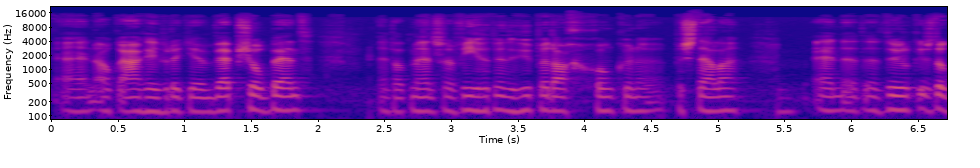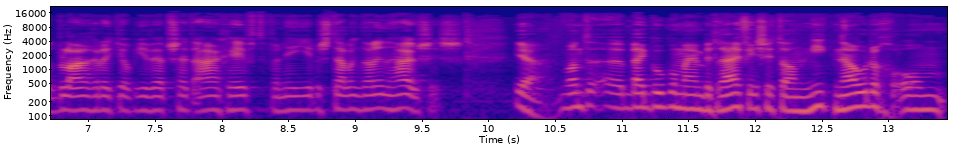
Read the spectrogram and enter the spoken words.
En ook aangeven dat je een webshop bent en dat mensen 24 uur per dag gewoon kunnen bestellen. En uh, natuurlijk is het ook belangrijk dat je op je website aangeeft wanneer je bestelling dan in huis is. Ja, want uh, bij Google Mijn Bedrijf is het dan niet nodig om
